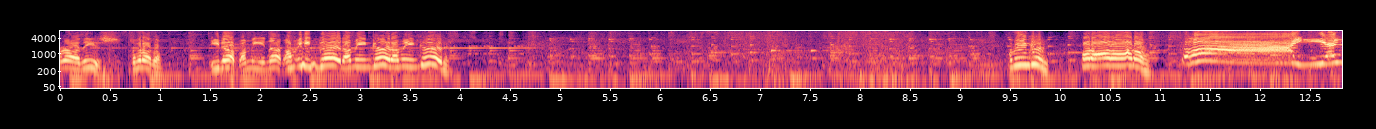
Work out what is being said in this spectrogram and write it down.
What are these? Look at all them. Eat up. I'm eating up. I'm eating good. I'm eating good. I'm eating good. I'm eating good. Auto, auto, auto. Ah! Yes,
